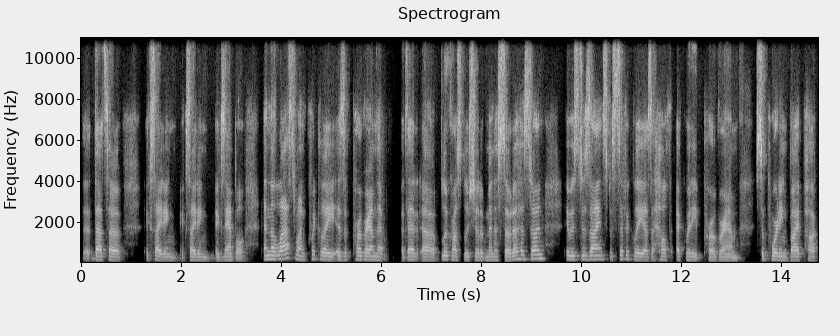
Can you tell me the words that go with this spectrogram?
that's a exciting exciting example. And the last one quickly is a program that that uh, Blue Cross Blue Shield of Minnesota has done. It was designed specifically as a health equity program supporting BIPOC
